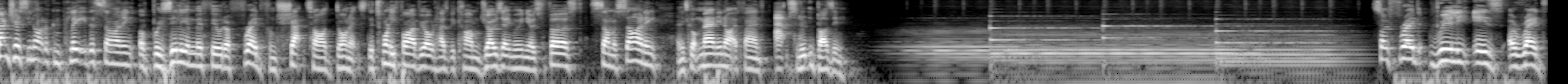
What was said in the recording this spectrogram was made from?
Manchester United have completed the signing of Brazilian midfielder Fred from Shakhtar Donetsk. The 25-year-old has become Jose Mourinho's first summer signing and he's got Man United fans absolutely buzzing. So Fred really is a red.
